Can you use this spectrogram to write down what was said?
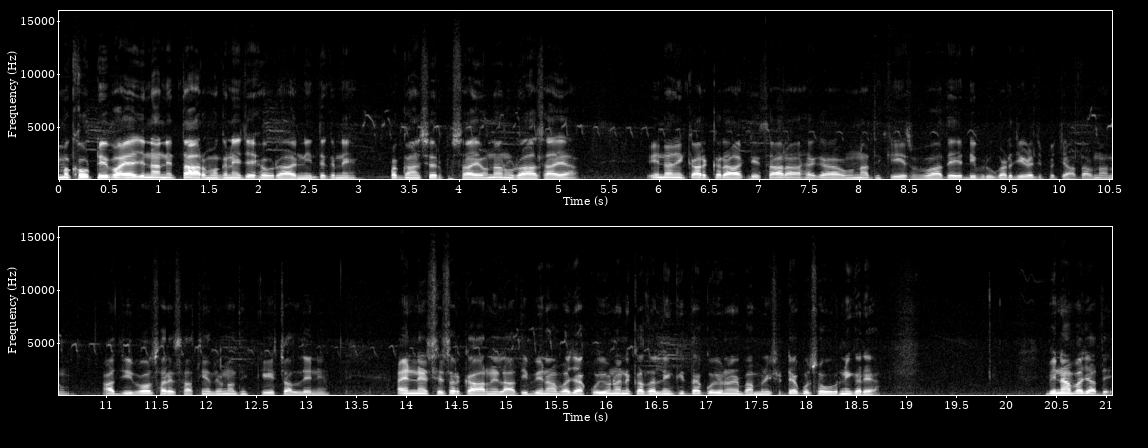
ਮਖੌਟੇ ਪਾਇਆ, ਜਿਨ੍ਹਾਂ ਨੇ ਧਾਰਮਿਕ ਨੇ ਚਾਹੇ ਉਹ ਰਾਜਨੀਤਿਕ ਨੇ, ਪੱਗਾਂ ਸਿਰ ਫਸਾਇਆ ਉਹਨਾਂ ਨੂੰ ਰਾਸ ਆਇਆ। ਇਹਨਾਂ ਨੇ ਕਰ ਕਰਾ ਕੇ ਸਾਰਾ ਹੈਗਾ, ਉਹਨਾਂ ਤੇ ਕੇਸ ਪਵਾਤੇ ਡਿਬਰੂਗੜ੍ਹ ਜੇਲ੍ਹ 'ਚ ਪਹੁੰਚਾਤਾ ਉਹਨਾਂ ਨੂੰ। ਅੱਜ ਵੀ ਬਹੁਤ ਸਾਰੇ ਸਾਥੀਆਂ ਦੇ ਉਹਨਾਂ ਤੇ ਕੇਸ ਚੱਲਦੇ ਨੇ। ਐਨਐਸਏ ਸਰਕਾਰ ਨੇ ਲਾਤੀ ਬਿਨਾਂ ਵਜ੍ਹਾ, ਕੋਈ ਉਹਨਾਂ ਨੇ ਕਤਲ ਨਹੀਂ ਕੀਤਾ, ਕੋਈ ਉਹਨਾਂ ਨੇ ਬੰਬ ਨਹੀਂ ਛੱਡਿਆ ਕੁਝ ਹੋਰ ਨਹੀਂ ਕਰਿਆ। ਬਿਨਾਂ ਵਜ੍ਹਾ ਤੇ।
